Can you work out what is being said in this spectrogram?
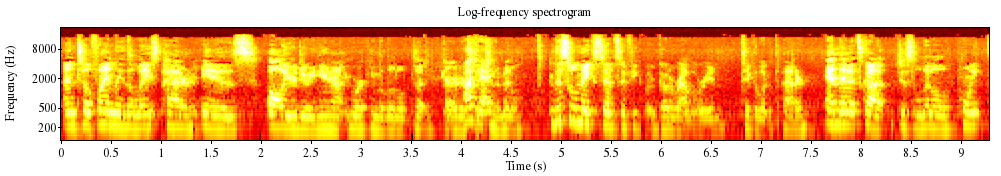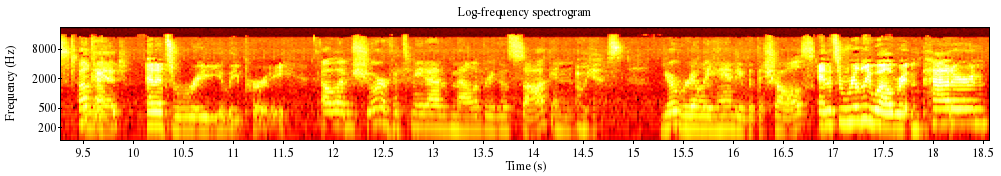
until finally the lace pattern is all you're doing. You're not you're working the little d- garter stitch in the middle. This will make sense if you go to Ravelry and take a look at the pattern. And then it's got just little points on the Okay. edge, and it's really pretty. Oh, I'm sure if it's made out of Malabrigo sock, and Oh yes. You're really handy with the shawls. And it's a really well written pattern.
